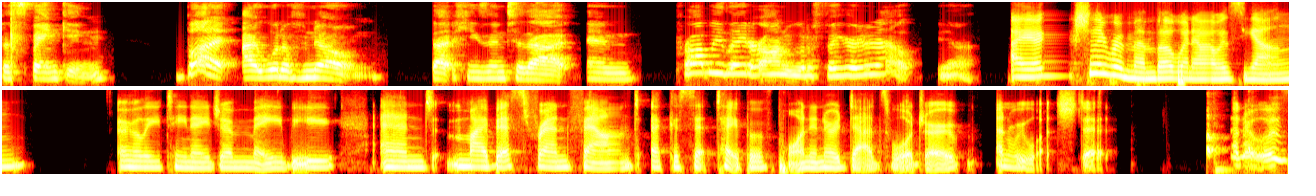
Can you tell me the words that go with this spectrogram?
the spanking. But I would have known that he's into that and probably later on we would have figured it out. Yeah. I actually remember when I was young, early teenager, maybe, and my best friend found a cassette tape of porn in her dad's wardrobe and we watched it. And it was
